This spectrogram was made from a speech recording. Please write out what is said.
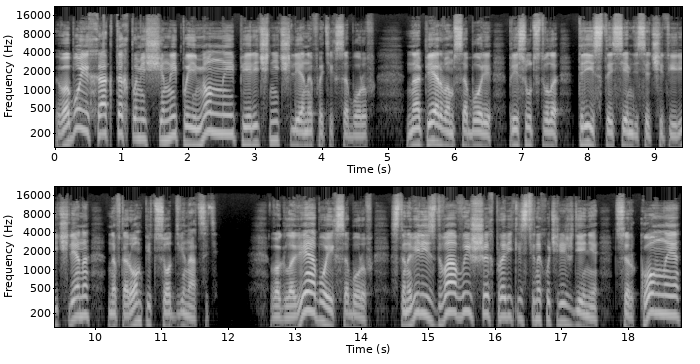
В обоих актах помещены поименные перечни членов этих соборов – на первом соборе присутствовало 374 члена, на втором — 512. Во главе обоих соборов становились два высших правительственных учреждения — церковное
